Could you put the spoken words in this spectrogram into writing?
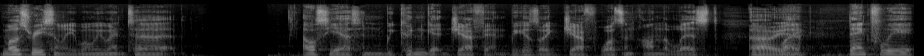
most recently when we went to LCS and we couldn't get Jeff in because like Jeff wasn't on the list. Oh yeah. Like thankfully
